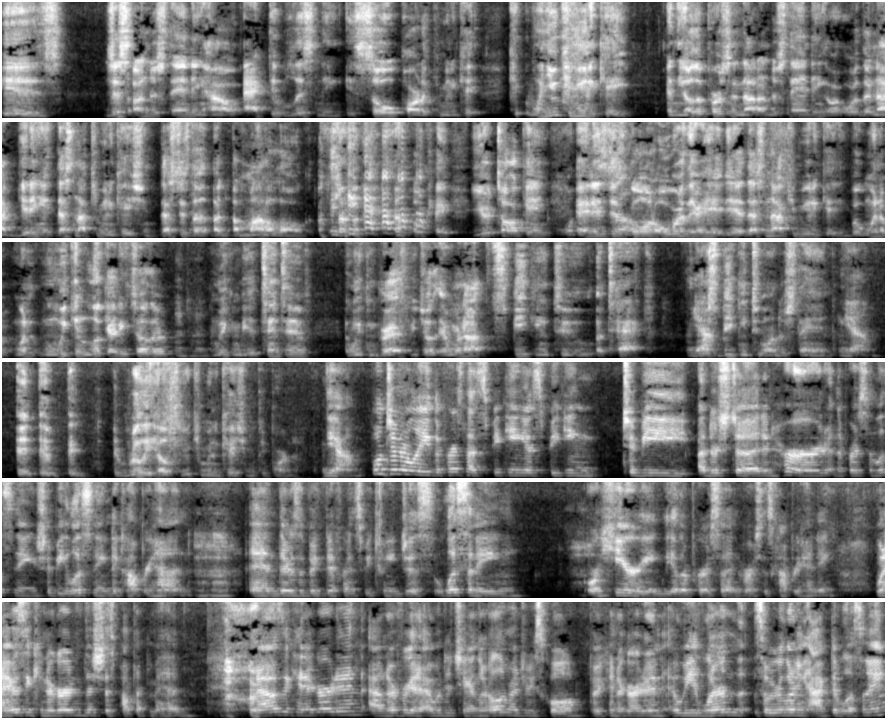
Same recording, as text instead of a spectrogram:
is just understanding how active listening is so part of communicate. When you communicate and the other person is not understanding or, or they're not getting it, that's not communication. That's just a, a, a monologue. okay, you're talking and it's just going over their head. Yeah, that's not communicating. But when when when we can look at each other mm-hmm. and we can be attentive and we can grasp each other and we're not speaking to attack. Yeah. We're speaking to understand. Yeah. It, it it it really helps your communication with your partner. Yeah. Well, generally, the person that's speaking is speaking to be understood and heard, and the person listening should be listening to comprehend. Mm-hmm. And there's a big difference between just listening or hearing the other person versus comprehending. When I was in kindergarten, this just popped up in my head. When I was in kindergarten, I'll never forget it. I went to Chandler Elementary School for kindergarten, and we learned. So we were learning active listening,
